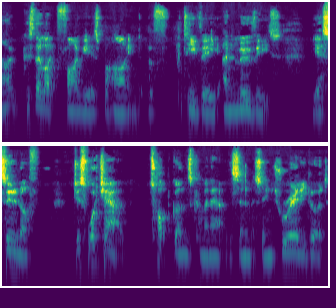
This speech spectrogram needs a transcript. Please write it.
No, because they're like five years behind of TV and movies. Yeah, soon enough. Just watch out. Top Gun's coming out of the cinema soon. It's really good.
